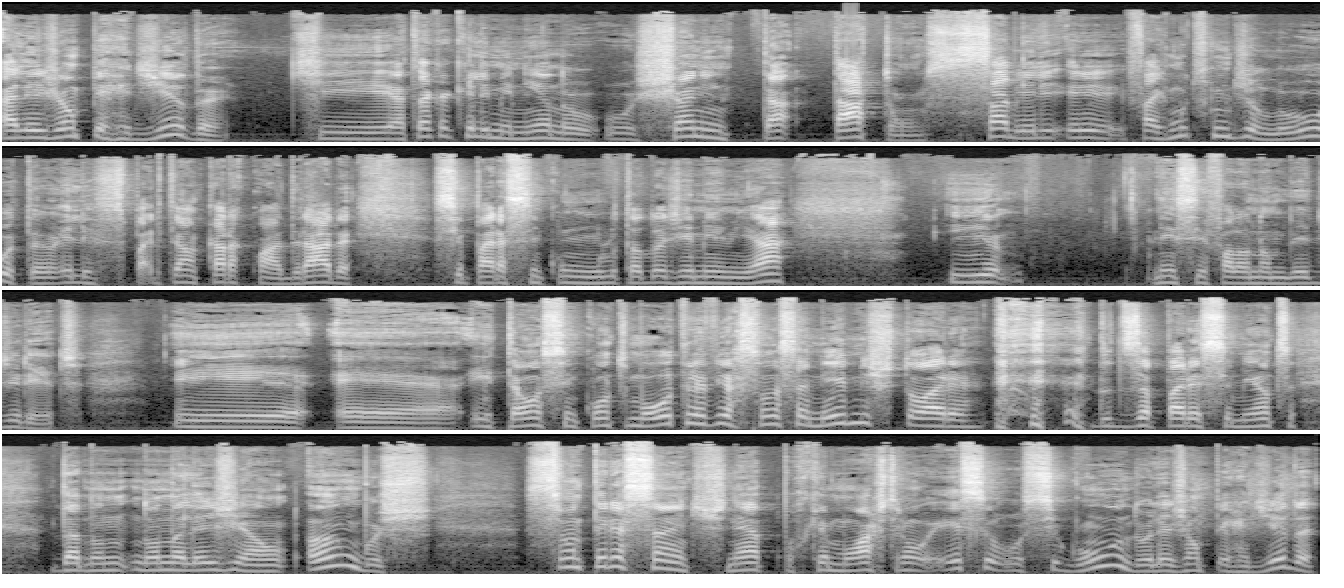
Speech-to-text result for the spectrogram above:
a Legião Perdida, que até com aquele menino, o Shannon Tatum, sabe? Ele, ele, faz muito filme de luta, ele tem uma cara quadrada, se parece com um lutador de MMA, e nem sei falar o nome dele direito. E, é, então, assim, conta uma outra versão dessa mesma história do desaparecimento da Nona Legião. Ambos são interessantes, né? Porque mostram esse o segundo, Legião Perdida,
